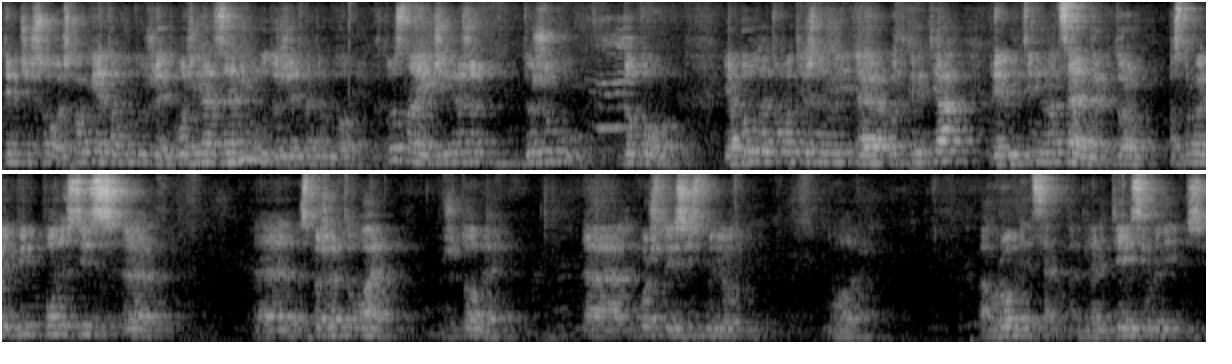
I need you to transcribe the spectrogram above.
тимчасово, скільки я там буду жити? Може я взагалі буду жити в цьому домі? Хто знає, чи я ж доживу до того. Я був на тому тижні е, відкриття реабілітаційного центру, який построили під- повністю з, е, е, з пожертвувань в Житомирі. Коштує 6 мільйонів доларів. Огромний центр для дітей з інвалідністю.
